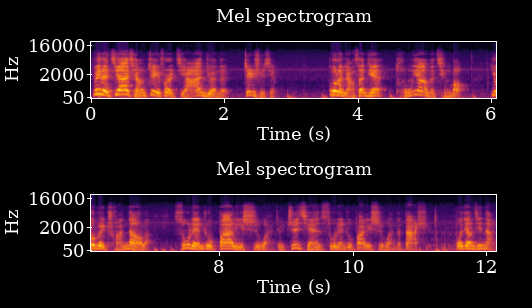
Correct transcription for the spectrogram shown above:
为了加强这份假案卷的真实性，过了两三天，同样的情报又被传到了苏联驻巴黎使馆，就之前苏联驻巴黎使馆的大使波江金那里。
